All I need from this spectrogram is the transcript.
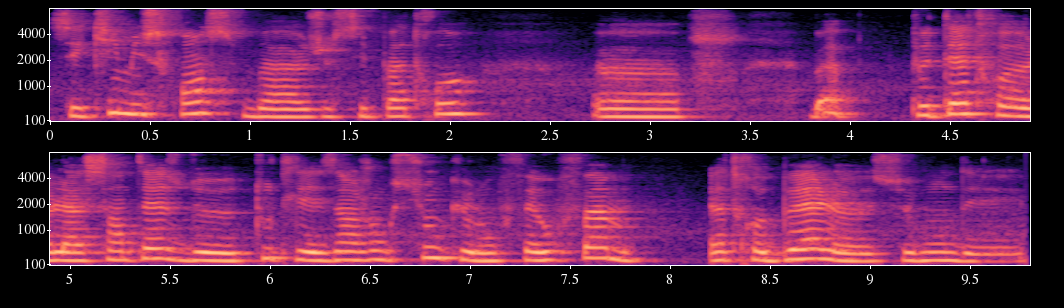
C'est qui Miss France? Bah, je sais pas trop. Euh, bah, peut-être euh, la synthèse de toutes les injonctions que l'on fait aux femmes. Être belle euh, selon des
